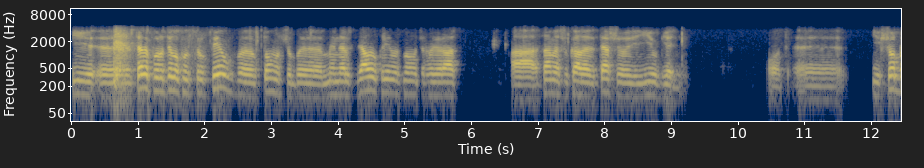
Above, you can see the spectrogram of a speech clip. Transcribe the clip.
І е, це породило конструктив в тому, щоб ми не розділяли Україну знову черговий раз, а саме шукали те, що її об'єднує. От, е, і щоб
